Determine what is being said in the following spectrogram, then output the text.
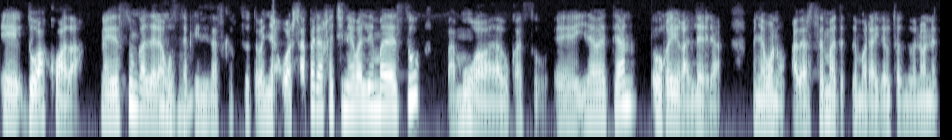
e, doakoa da. Nahi dezun galdera uh -huh. guztiak baina WhatsAppera jetxine baldin badezu, ba, muga badaukazu. E, hilabetean, hogei galdera. Baina, bueno, abertzen bat denbora irauten duen honet,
